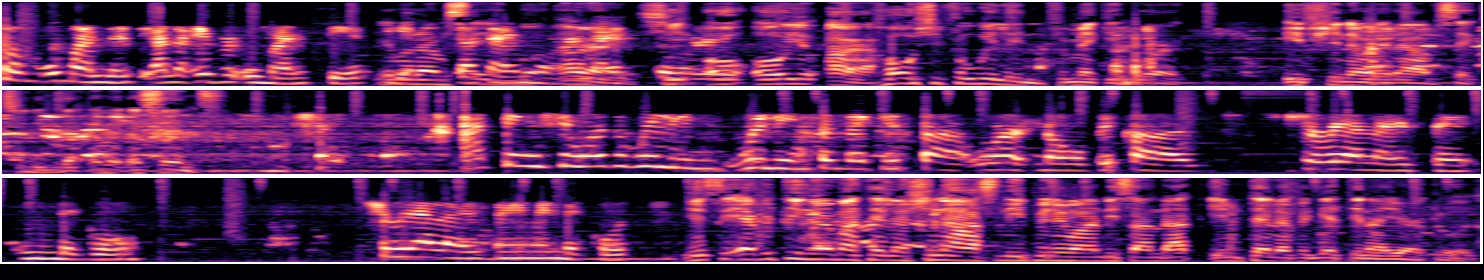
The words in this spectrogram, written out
Some woman, and not every woman say. Yeah, but I'm saying, but, all right, she, oh, oh, you, all right, how she for willing to make it work if she never had have sex with him? That make no sense. I think she was willing willing to make it start work now because she realized that indigo. She realized that him in the coat. You see everything where I tell her she not sleeping him on this and that, him tell her to get in her clothes.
